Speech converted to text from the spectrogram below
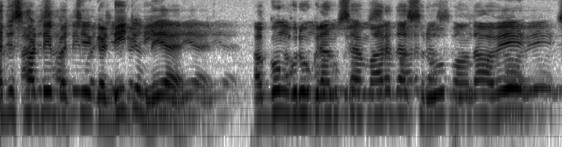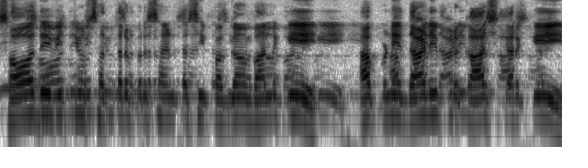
ਅੱਜ ਸਾਡੇ ਬੱਚੇ ਗੱਡੀ 'ਚ ਹੁੰਦੇ ਐ। ਅੱਗੋਂ ਗੁਰੂ ਗ੍ਰੰਥ ਸਾਹਿਬ ਮਹਾਰਾਜ ਦਾ ਸਰੂਪ ਆਉਂਦਾ ਹੋਵੇ 100 ਦੇ ਵਿੱਚੋਂ 70% ਅਸੀਂ ਪੱਗਾਂ ਬੰਨ ਕੇ ਆਪਣੇ ਦਾੜੇ ਪ੍ਰਕਾਸ਼ ਕਰਕੇ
